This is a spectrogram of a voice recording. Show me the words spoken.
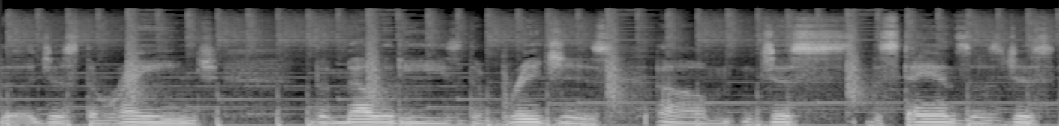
the, just the range, the melodies, the bridges, um, just the stanzas, just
